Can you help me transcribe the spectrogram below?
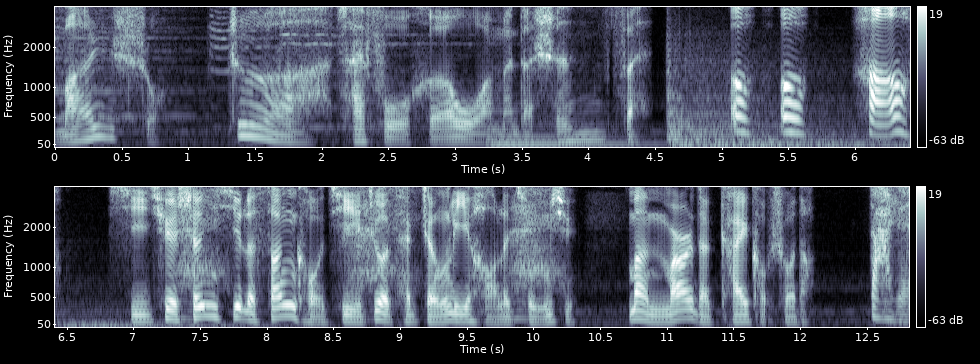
慢说。”这才符合我们的身份。哦哦，好。喜鹊深吸了三口气，这才整理好了情绪，慢慢的开口说道：“大人，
